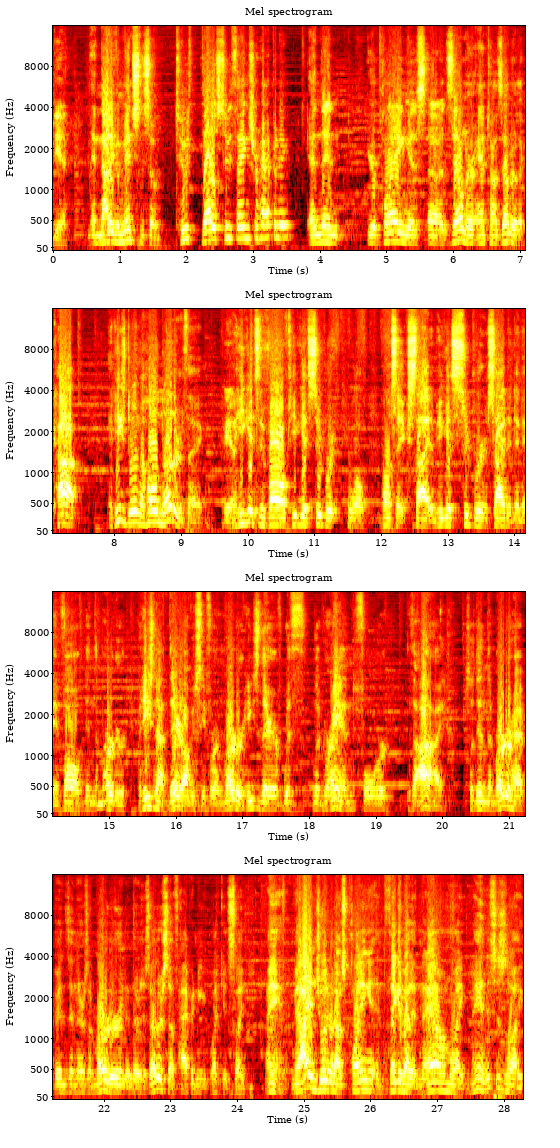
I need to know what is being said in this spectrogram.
Yeah. And not even mentioned. So two those two things are happening, and then you're playing as uh, Zellner, Anton Zellner, the cop, and he's doing a whole nother thing. Yeah. he gets involved. He gets super well. I won't say excited. But he gets super excited and involved in the murder. But he's not there obviously for a murder. He's there with Legrand for the eye. So then the murder happens, and there's a murder, and then there's this other stuff happening. Like it's like, man. I mean, I enjoyed it when I was playing it, and thinking about it now, I'm like, man, this is like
